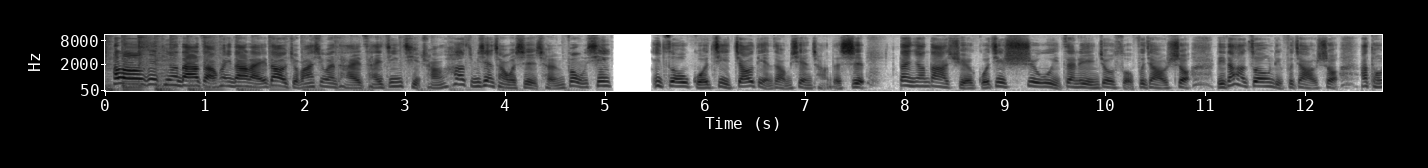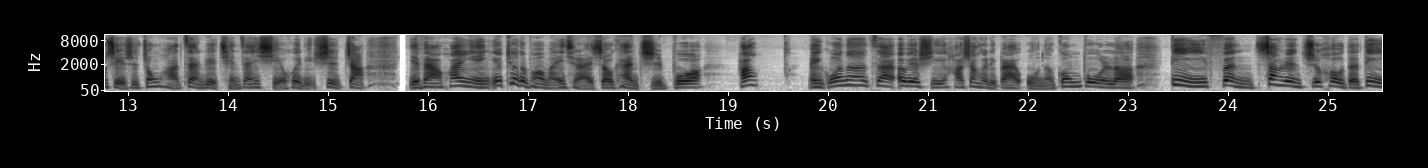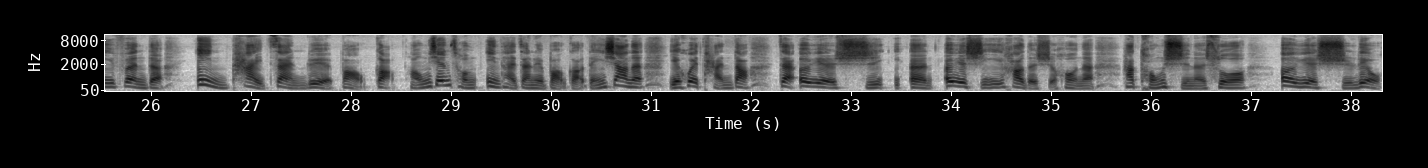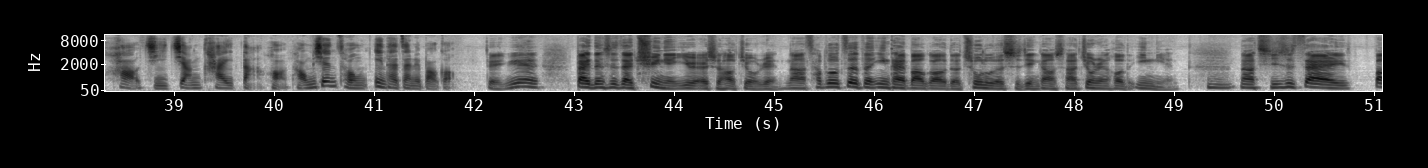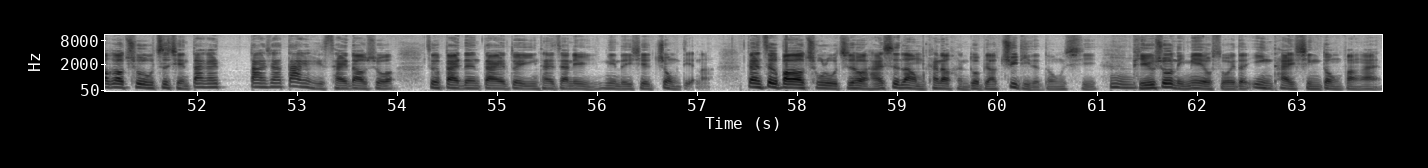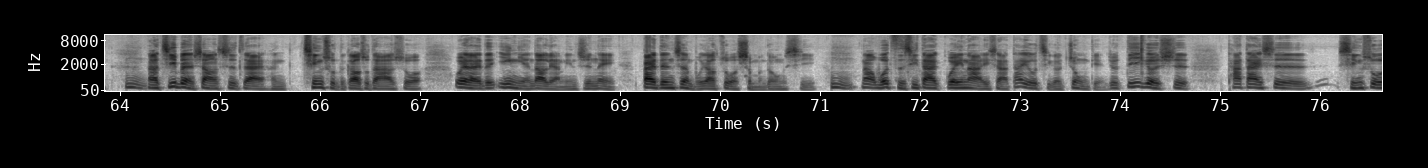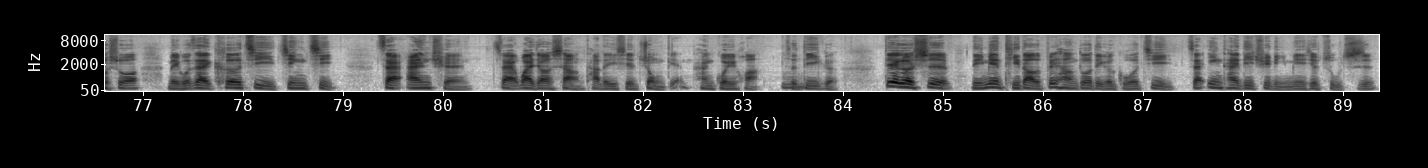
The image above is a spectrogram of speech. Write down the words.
Hello，各位听众，大家早，欢迎大家来到九八新闻台财经起床号节目现场，我是陈凤欣。一周国际焦点，在我们现场的是淡江大学国际事务与战略研究所副教授李大中李副教授，他同时也是中华战略前瞻协会理事长，也非常欢迎 YouTube 的朋友们一起来收看直播。好。美国呢，在二月十一号上个礼拜五呢，公布了第一份上任之后的第一份的印太战略报告。好，我们先从印太战略报告，等一下呢也会谈到，在二月十呃二月十一号的时候呢，他同时呢说二月十六号即将开打。哈，好，我们先从印太战略报告。对，因为拜登是在去年一月二十号就任，那差不多这份印太报告的出炉的时间，刚好是他就任后的一年。嗯，那其实，在报告出炉之前，大概大家大概可以猜到说，这个拜登大概对印太战略里面的一些重点啊。但这个报告出炉之后，还是让我们看到很多比较具体的东西。嗯，比如说里面有所谓的印太行动方案。嗯，那基本上是在很清楚的告诉大家说，未来的一年到两年之内，拜登政府要做什么东西。嗯，那我仔细大概归纳一下，大概有几个重点。就第一个是，它大概是形塑说，美国在科技、经济。在安全、在外交上，它的一些重点和规划，这是第一个。第二个是里面提到的非常多的一个国际在印太地区里面一些组织，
